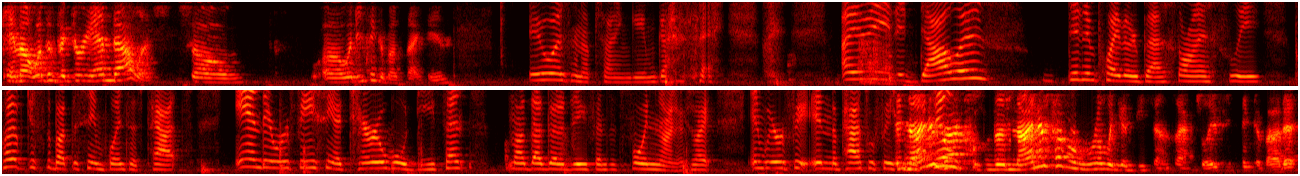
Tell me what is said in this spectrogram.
came out with a victory in Dallas. So, uh, what do you think about that game? It was an upsetting game, gotta say. I mean, Dallas didn't play their best, honestly. Put up just about the same points as Pats. And they were facing a terrible defense. Not that good a defense. It's 49ers, right? And we were fa- and the Pats were facing Niners, the Bills. actually, the Niners have a really good defense, actually, if you think about it.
